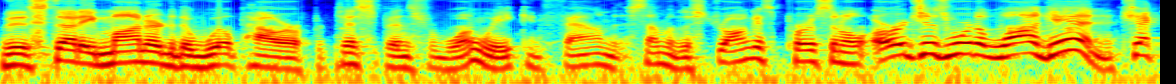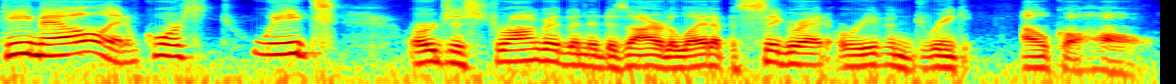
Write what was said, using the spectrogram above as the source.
The study monitored the willpower of participants for one week and found that some of the strongest personal urges were to log in, check email, and of course tweet. Urges stronger than a desire to light up a cigarette or even drink alcohol.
